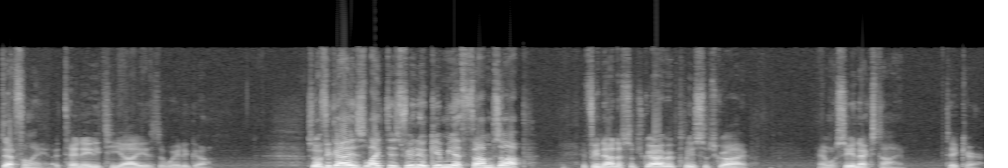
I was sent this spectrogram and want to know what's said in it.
definitely a 1080 Ti is the way to go. So if you guys like this video, give me a thumbs up. If you're not a subscriber, please subscribe and we'll see you next time. Take care.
